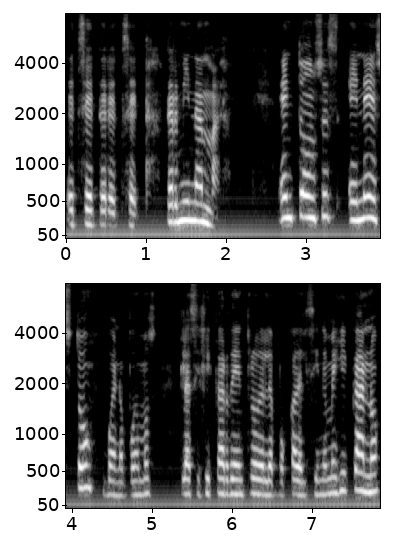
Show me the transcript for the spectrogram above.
etcétera, etcétera. Terminan mal. Entonces, en esto, bueno, podemos clasificar dentro de la época del cine mexicano,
